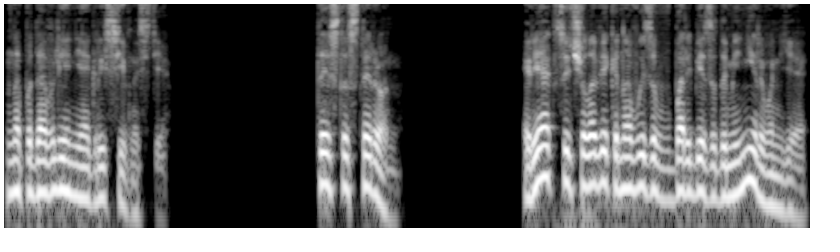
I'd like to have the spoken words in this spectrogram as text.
на подавление агрессивности. Тестостерон. Реакция человека на вызов в борьбе за доминирование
